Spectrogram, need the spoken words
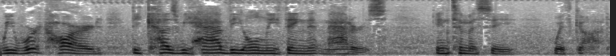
We work hard because we have the only thing that matters intimacy with God.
